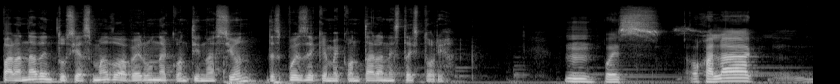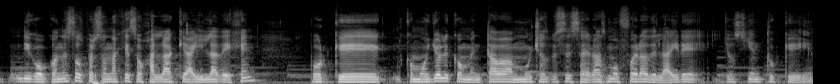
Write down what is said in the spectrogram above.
para nada entusiasmado a ver una continuación después de que me contaran esta historia. Mm, pues ojalá, digo, con estos personajes ojalá que ahí la dejen, porque como yo le comentaba muchas veces a Erasmo fuera del aire, yo siento que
